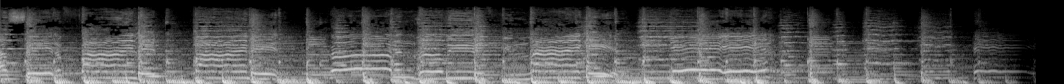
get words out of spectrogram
hacer.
